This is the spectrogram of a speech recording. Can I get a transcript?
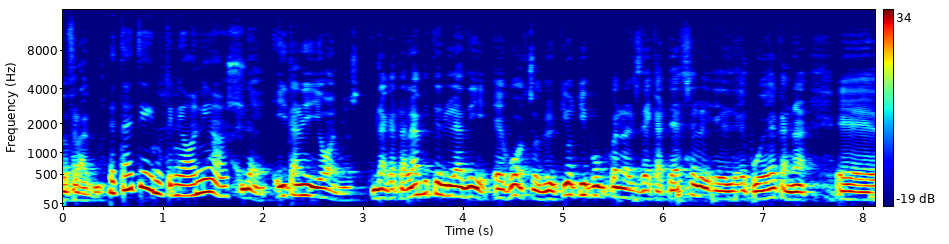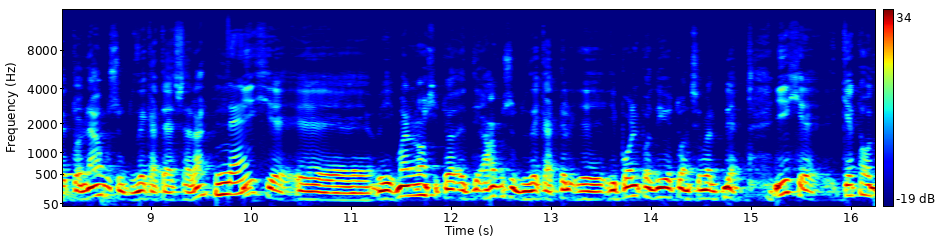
το φράγμα. Μετά τι έγινε, την Ιόνιος; Ναι, ήταν Ιόνιος. Να καταλάβετε δηλαδή, εγώ στο δελτίο τύπου που έκανα τις 14, ε, που έκανα ε, τον Αύγουστο του 14, Ναι. είχε, ε, μάλλον όχι, το ε, Αύγουστο του 13, ε, υπόλοιπο δύο των συμβατικών, ναι, είχε και το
